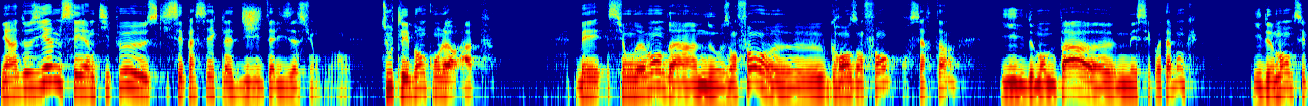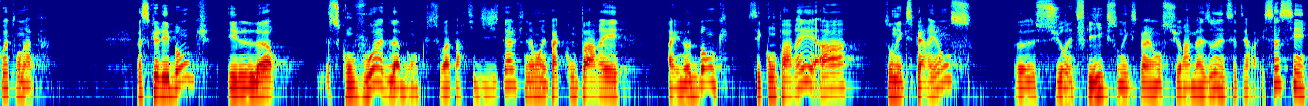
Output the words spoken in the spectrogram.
Il y a un deuxième, c'est un petit peu ce qui s'est passé avec la digitalisation. Toutes les banques ont leur app. Mais si on demande à nos enfants, euh, grands enfants pour certains, ils ne demandent pas euh, mais c'est quoi ta banque? Ils demandent c'est quoi ton app? Parce que les banques et leur, ce qu'on voit de la banque sur la partie digitale, finalement, n'est pas comparé à une autre banque, c'est comparé à ton expérience euh, sur Netflix, ton expérience sur Amazon, etc. Et ça, c'est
